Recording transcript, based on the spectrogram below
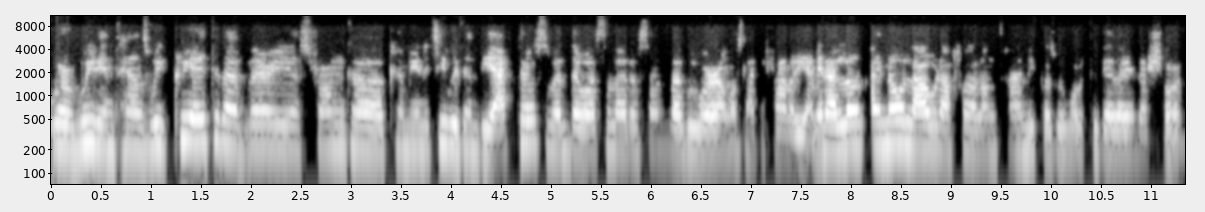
were really intense. We created a very uh, strong uh, community within the actors when there was a lot of sense that we were almost like a family. I mean, I lo- I know Laura for a long time because we worked together in the short,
